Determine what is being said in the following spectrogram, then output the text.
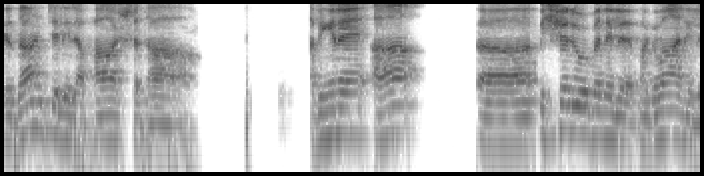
കൃതാഞ്ജലി രഭാഷത അതിങ്ങനെ ആ വിശ്വരൂപനിൽ ഭഗവാനിൽ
